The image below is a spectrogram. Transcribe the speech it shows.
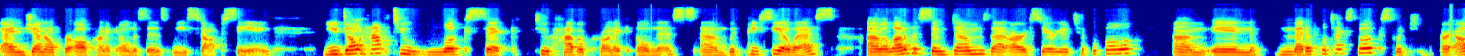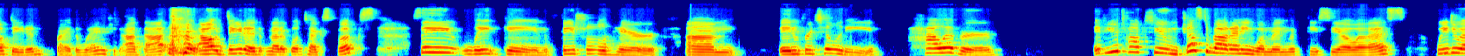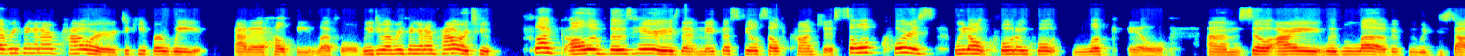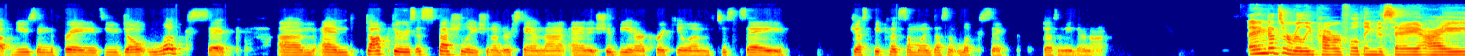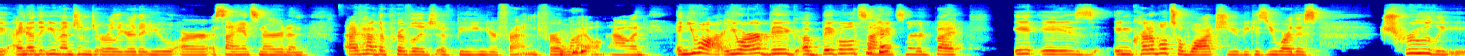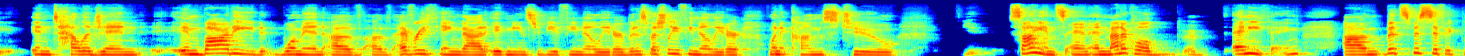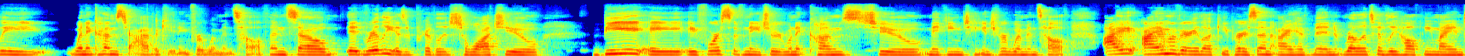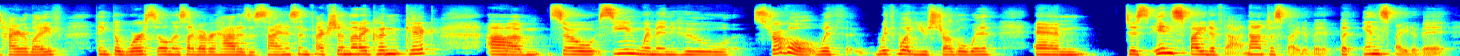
in general, for all chronic illnesses, we stop seeing you don't have to look sick to have a chronic illness. Um, with PCOS, um, a lot of the symptoms that are stereotypical um, in medical textbooks, which are outdated, by the way, I should add that outdated medical textbooks, say weight gain, facial hair, um, infertility. However, if you talk to just about any woman with PCOS, we do everything in our power to keep our weight at a healthy level. We do everything in our power to pluck all of those hairs that make us feel self conscious. So, of course, we don't quote unquote look ill. Um, so, I would love if we would stop using the phrase, you don't look sick. Um, and doctors, especially, should understand that. And it should be in our curriculum to say, just because someone doesn't look sick doesn't mean they're not. I think that's a really powerful thing to say. I I know that you mentioned earlier that you are a science nerd and I've had the privilege of being your friend for a while now and and you are. You are a big a big old science nerd but it is incredible to watch you because you are this truly intelligent embodied woman of of everything that it means to be a female leader but especially a female leader when it comes to science and, and medical uh, anything, um, but specifically when it comes to advocating for women's health. And so it really is a privilege to watch you be a, a force of nature when it comes to making change for women's health. I, I am a very lucky person. I have been relatively healthy my entire life. I think the worst illness I've ever had is a sinus infection that I couldn't kick. Um, so seeing women who struggle with with what you struggle with and just in spite of that, not despite of it, but in spite of it,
